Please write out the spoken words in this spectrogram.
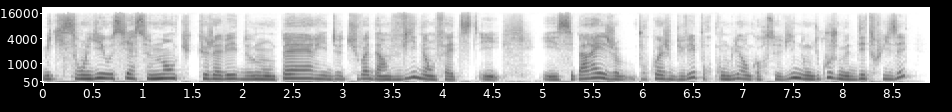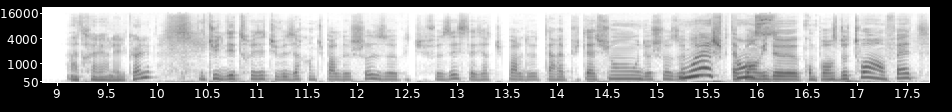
mais qui sont liés aussi à ce manque que j'avais de mon père et de tu vois d'un vide en fait. Et, et c'est pareil pourquoi je buvais pour combler encore ce vide. Donc du coup je me détruisais à travers l'alcool Et tu détruisais, tu veux dire, quand tu parles de choses que tu faisais, c'est-à-dire tu parles de ta réputation ou de choses ouais je que tu n'as pas envie de qu'on pense de toi, en fait.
